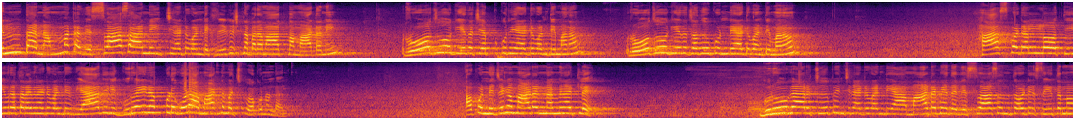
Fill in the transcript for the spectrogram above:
ఇంత నమ్మక విశ్వాసాన్ని ఇచ్చినటువంటి శ్రీకృష్ణ పరమాత్మ మాటని రోజూ గీత చెప్పుకునేటువంటి మనం రోజూ గీత చదువుకునేటువంటి మనం హాస్పిటల్లో తీవ్రతరమైనటువంటి వ్యాధికి గురైనప్పుడు కూడా ఆ మాటను మర్చిపోకుండా ఉండాలి. అప్పుడు నిజంగా మాడని నమ్మినట్లే. గురువుగారు చూపించినటువంటి ఆ మాట మీద విశ్వాసంతో సీతమ్మ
